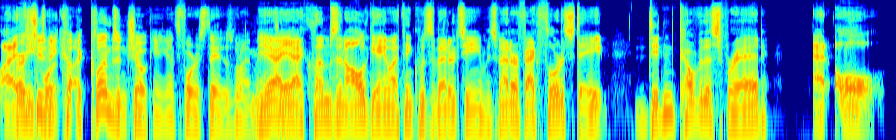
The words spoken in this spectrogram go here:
I or think, excuse me, Clemson choking against Florida State is what I meant. Yeah, yeah, Clemson all game I think was a better team. As a matter of fact, Florida State didn't cover the spread at all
